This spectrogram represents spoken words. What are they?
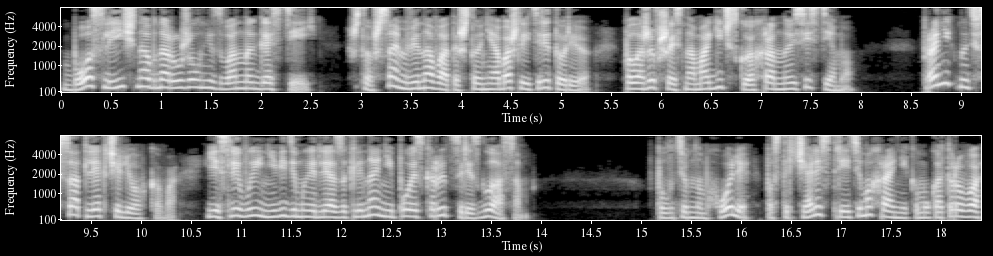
Босс лично обнаружил незваных гостей. Что ж, сами виноваты, что не обошли территорию, положившись на магическую охранную систему. Проникнуть в сад легче легкого, если вы невидимые для заклинаний поиск рыцари с глазом. В полутемном холле повстречались с третьим охранником, у которого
